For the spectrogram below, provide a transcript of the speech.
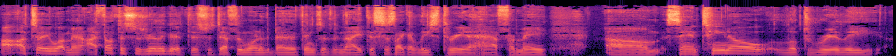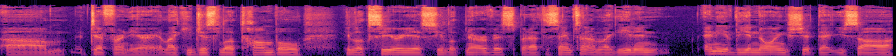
I'll, I'll tell you what, man, I thought this was really good. This was definitely one of the better things of the night. This is like at least three and a half for me. Um, Santino looked really um, different here. Like he just looked humble. He looked serious. He looked nervous, but at the same time, like he didn't any of the annoying shit that you saw,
